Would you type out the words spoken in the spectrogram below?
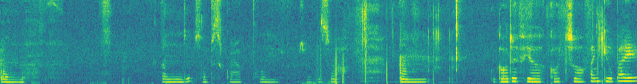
um and subscribe please because it was um good if you could so thank you bye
